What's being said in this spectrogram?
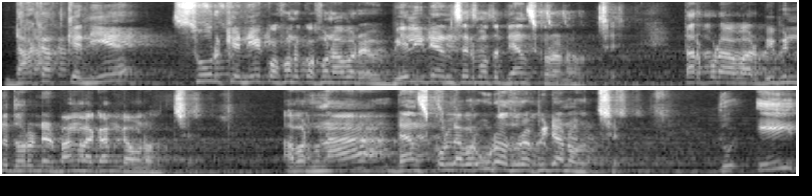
ডাকাতকে নিয়ে, চোরকে নিয়ে কখনো কখনো আবার বেলি ড্যান্সের মতো ড্যান্স করানো হচ্ছে। তারপরে আবার বিভিন্ন ধরনের বাংলা গান গাওয়ানো হচ্ছে। আবার না ড্যান্স করলে আবার উড়াধুরা পিটানো হচ্ছে। তো এই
